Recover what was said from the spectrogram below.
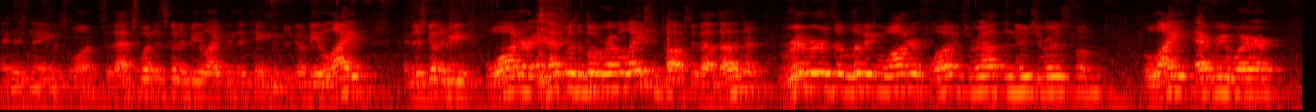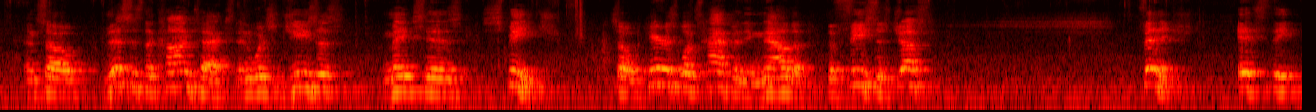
and his name is one. So that's what it's going to be like in the kingdom. There's going to be light, and there's going to be water, and that's what the book of Revelation talks about, doesn't it? Rivers of living water flowing throughout the New Jerusalem, light everywhere. And so this is the context in which Jesus makes his speech. So here's what's happening now. The, the feast is just finished. It's the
